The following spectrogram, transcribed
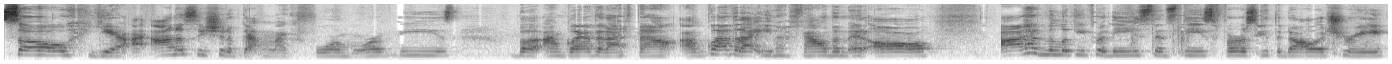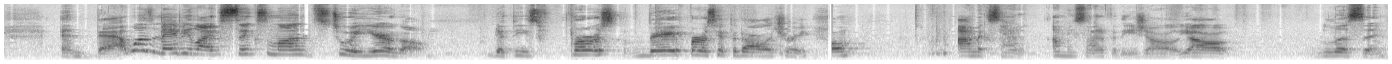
so yeah i honestly should have gotten like four more of these but i'm glad that i found i'm glad that i even found them at all. I have been looking for these since these first hit the dollar tree and that was maybe like six months to a year ago that these first very first hit the dollar tree. So i'm excited i'm excited for these y'all. Y'all listen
